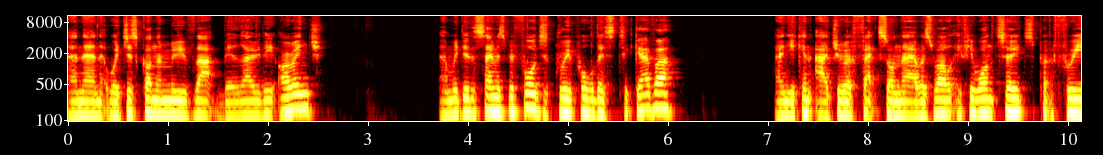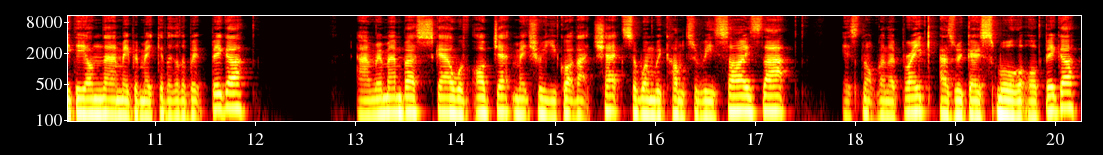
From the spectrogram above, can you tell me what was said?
And then we're just going to move that below the orange. And we do the same as before, just group all this together. And you can add your effects on there as well if you want to. Just put a 3D on there, maybe make it a little bit bigger. And remember, scale with object, make sure you got that checked. So when we come to resize that, it's not going to break as we go smaller or bigger.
